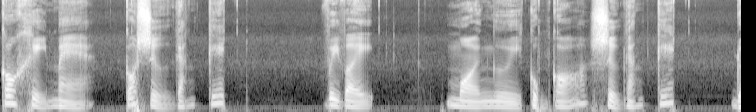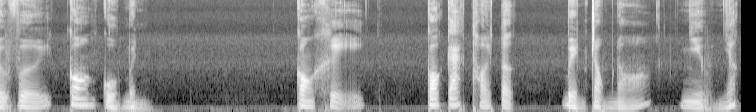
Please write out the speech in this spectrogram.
con khỉ mẹ có sự gắn kết. Vì vậy mọi người cũng có sự gắn kết đối với con của mình. Con khỉ có các thói tật bên trong nó nhiều nhất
